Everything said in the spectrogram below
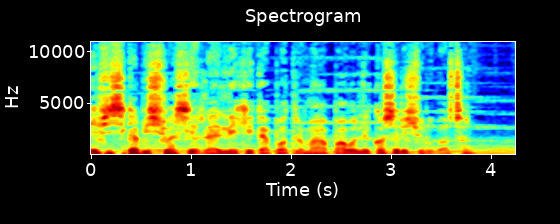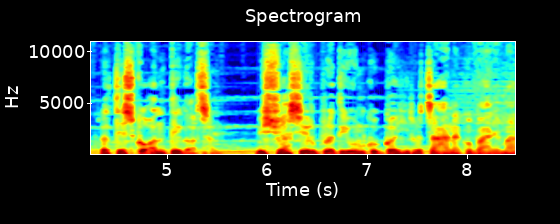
एफिसीका विश्वासीहरूलाई लेखेका पत्रमा पावलले कसरी सुरु गर्छन् र त्यसको अन्त्य गर्छन्? विश्वासीहरूप्रति उनको गहिरो चाहनाको बारेमा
